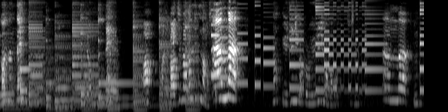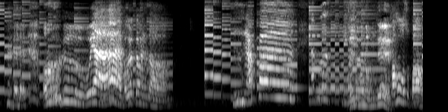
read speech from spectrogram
닦았는데? 이제 없는데? 아, 아직 마지막 한팀 남았어. 엄마. 어? 유준이가 그럼 유준이가 먹어. 엄마. 어그 뭐야 먹을 거면서. 음, 아빠. 많이 먹었나 본데. 다 먹었어 밥.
